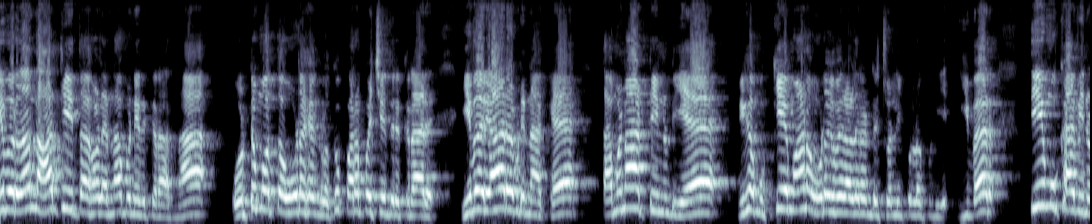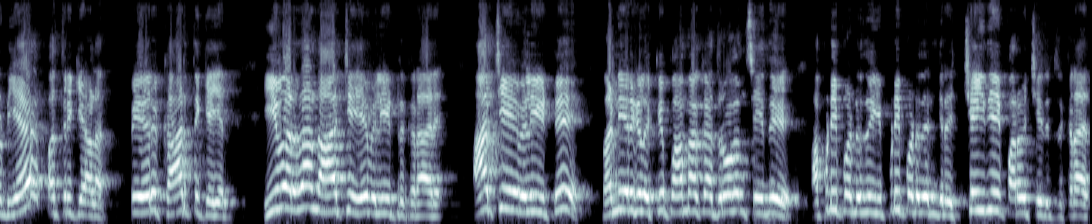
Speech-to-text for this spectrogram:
இவர் தான் இந்த ஆர்டிஐ தகவல் என்ன பண்ணிருக்கிறாருன்னா ஒட்டுமொத்த ஊடகங்களுக்கும் பரப்ப செய்திருக்கிறாரு. இவர் யார் அப்படின்னாக்க தமிழ்நாட்டினுடைய மிக முக்கியமான ஊடகவியலாளர் என்று சொல்லிக் கொள்ளக்கூடிய இவர் திமுகவினுடைய பத்திரிகையாளர். பேரு கார்த்திகேயன். இவர் தான் அந்த ஆட்சியை வெளியிட்டிருக்கிறாரு. ஆட்சியை வெளியிட்டு வன்னியர்களுக்கு பாமக துரோகம் செய்து அப்படி பண்ணுது இப்படி பண்ணுது என்கிற செய்தியை பரவ செய்துட்டு இருக்கிறார்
